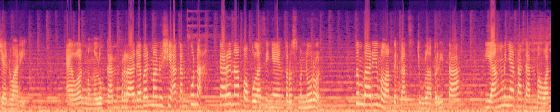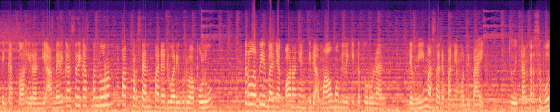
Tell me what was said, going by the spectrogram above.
Januari. Elon mengeluhkan peradaban manusia akan punah karena populasinya yang terus menurun, sembari melampirkan sejumlah berita yang menyatakan bahwa tingkat kelahiran di Amerika Serikat menurun 4% pada 2020, terlebih banyak orang yang tidak mau memiliki keturunan demi masa depan yang lebih baik. Cuitan tersebut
